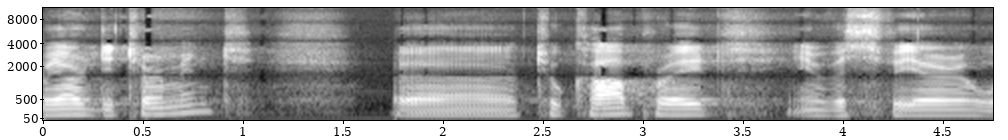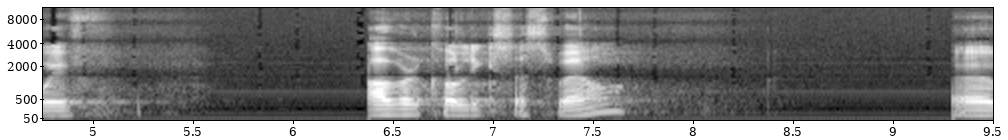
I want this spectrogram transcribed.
we are determined uh, to cooperate in the sphere with other colleagues as well, uh,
